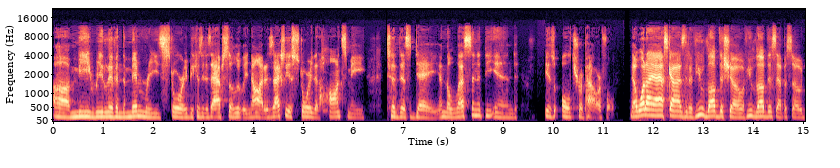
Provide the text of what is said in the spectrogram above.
uh, me reliving the memories story because it is absolutely not. It is actually a story that haunts me to this day. And the lesson at the end is ultra powerful. Now, what I ask guys that if you love the show, if you love this episode,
